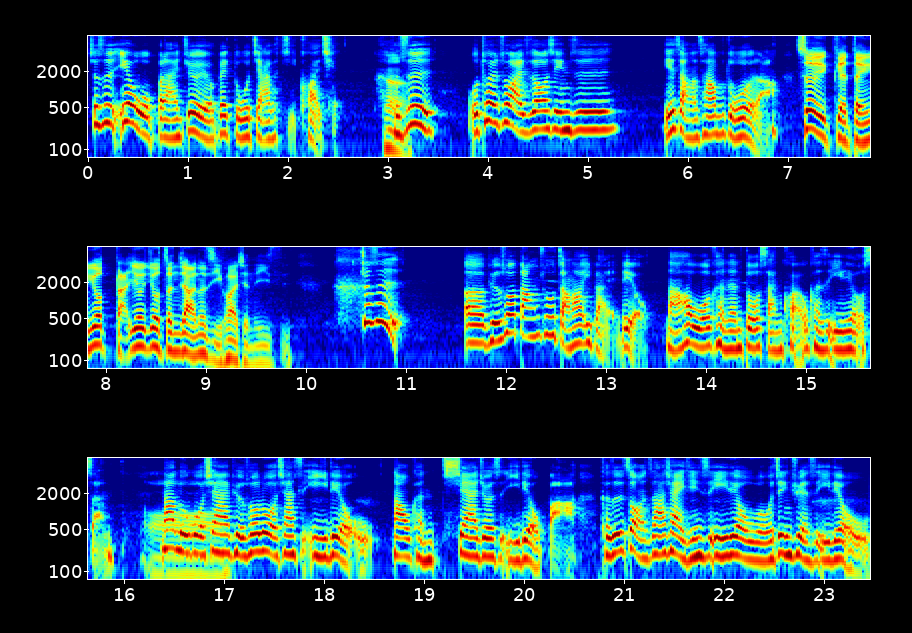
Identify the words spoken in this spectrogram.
就是因为我本来就有被多加个几块钱，可是我退出来之后，薪资也涨得差不多了啦。所以给等于又打又又增加了那几块钱的意思，就是呃，比如说当初涨到一百六，然后我可能多三块，我可能是一六三。那如果现在，比如说如果现在是一六五，那我可能现在就会是一六八。可是这种是他现在已经是一六五，我进去也是一六五。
